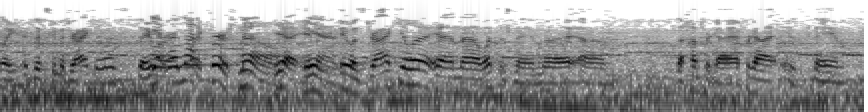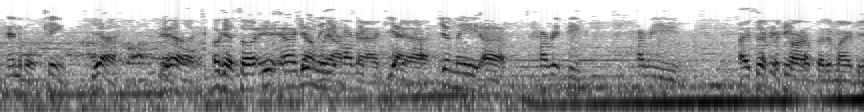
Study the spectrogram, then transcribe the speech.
Like the Tomb of Dracula's, they were yeah, were well, not like, at first, no. Yeah, it, yeah. it was Dracula and uh, what's his name, the um, the hunter guy. I forgot his name. Hannibal King. Yeah, yeah. Okay, so it, I Jim got Lee, way off Harvey, track. yeah, Jim Lee, uh, Harvey P. Harvey, I said Harvey Picard, Picard. but it might be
